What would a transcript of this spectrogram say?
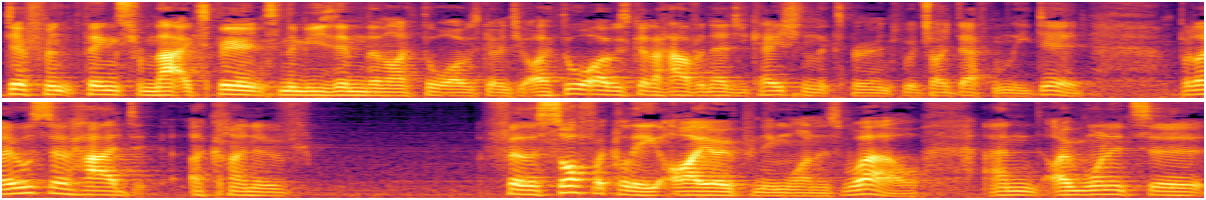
different things from that experience in the museum than I thought I was going to. I thought I was going to have an educational experience, which I definitely did, but I also had a kind of philosophically eye-opening one as well and i wanted to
